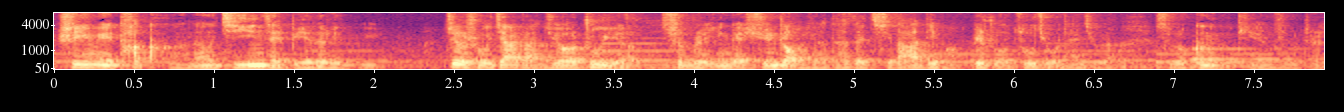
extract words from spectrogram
是因为他可能基因在别的领域。这个时候家长就要注意了，是不是应该寻找一下他在其他地方，比如说足球、篮球了，是不是更有天赋之类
